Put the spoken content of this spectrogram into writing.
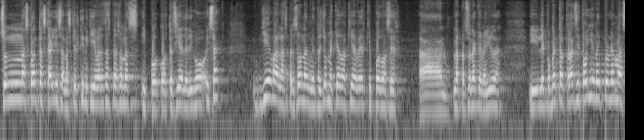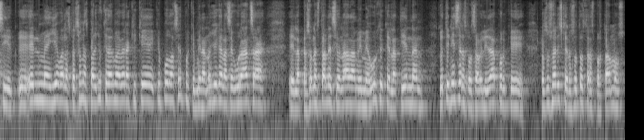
son unas cuantas calles a las que él tiene que llevar a estas personas y por cortesía le digo, Isaac, lleva a las personas mientras yo me quedo aquí a ver qué puedo hacer a la persona que me ayuda. Y le comento al tránsito, oye, no hay problema si eh, él me lleva a las personas para yo quedarme a ver aquí qué, qué puedo hacer, porque mira, no llega la aseguranza, eh, la persona está lesionada, a mí me urge que la atiendan. Yo tenía esa responsabilidad porque los usuarios que nosotros transportamos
